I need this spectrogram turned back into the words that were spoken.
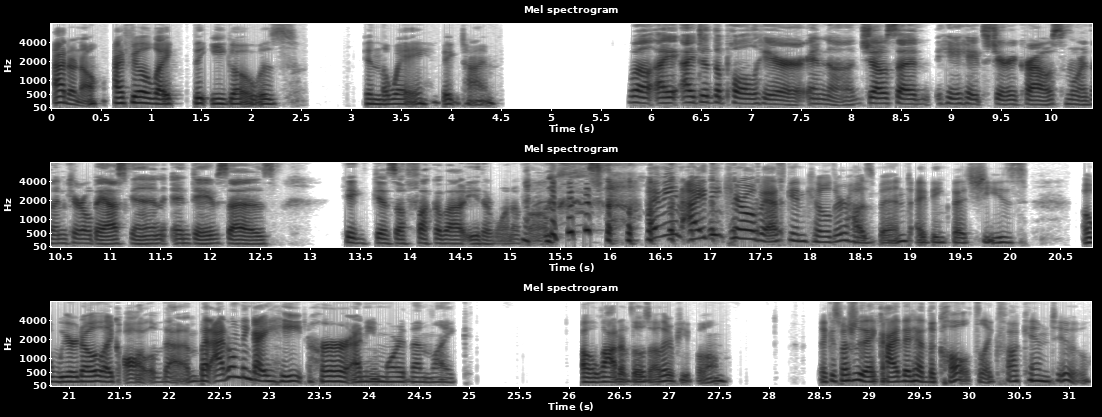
I don't know. I feel like the ego was in the way big time. Well, I, I did the poll here, and uh, Joe said he hates Jerry Krause more than Carole Baskin, and Dave says he gives a fuck about either one of them. So- I mean, I think Carole Baskin killed her husband. I think that she's a weirdo like all of them, but I don't think I hate her any more than like a lot of those other people. Like especially that guy that had the cult, like fuck him too.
